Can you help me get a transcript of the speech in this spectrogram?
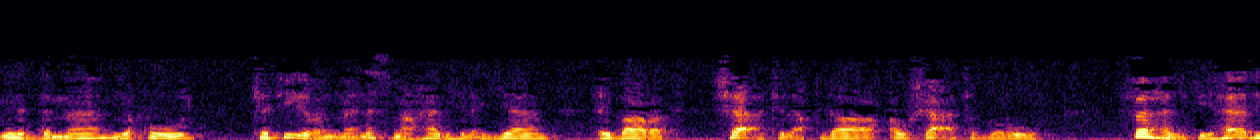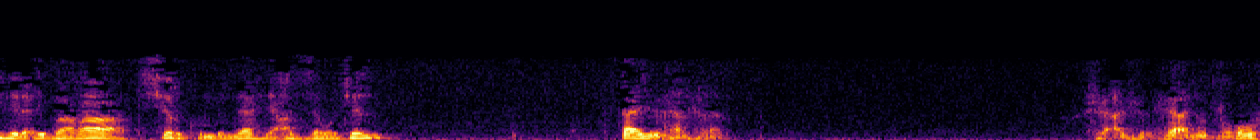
من الدمام يقول كثيرا ما نسمع هذه الأيام عبارة شاءت الأقدار أو شاءت الظروف. فهل في هذه العبارات شرك بالله عز وجل؟ لا يجوز هذا؟ الكلام شاءت الظروف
